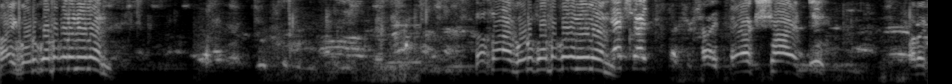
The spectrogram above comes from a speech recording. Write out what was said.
ভাই গরু কত করে নিলেন? গরু কত করে নিলেন? এক ষাট। অনেক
